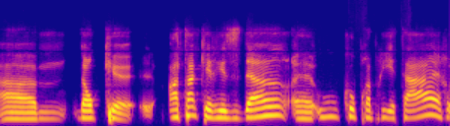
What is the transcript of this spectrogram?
Euh, donc, en tant que résident ou copropriétaire,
